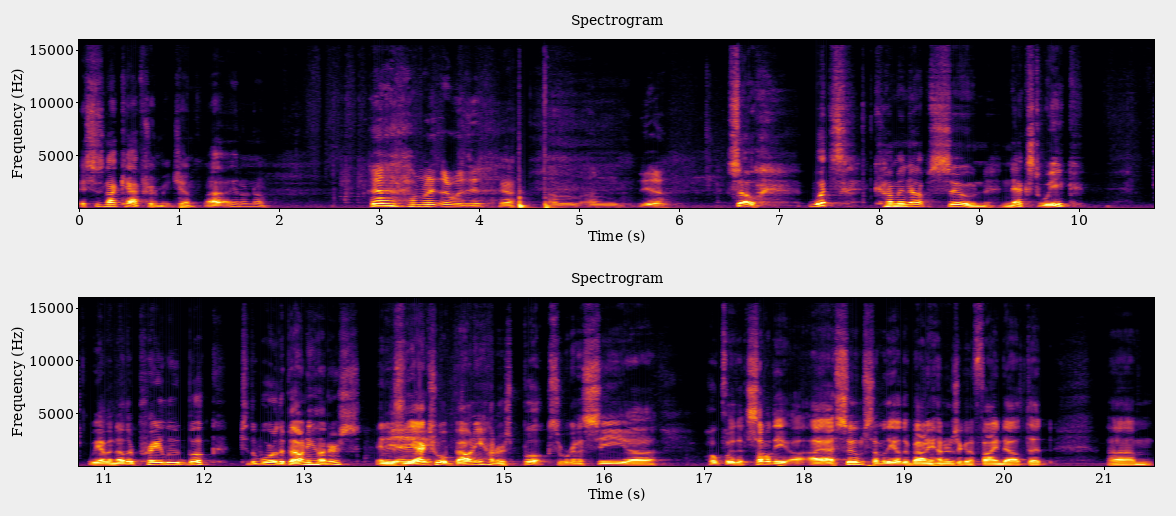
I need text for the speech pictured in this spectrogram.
It's just not capturing me, Jim. I, I don't know. Yeah, I'm right there with you. Yeah. I'm, I'm, yeah. So, what's coming up soon? Next week, we have another prelude book to the War of the Bounty Hunters, and it's the actual Bounty Hunters book. So we're going to see, uh, hopefully, that some of the, I assume some of the other bounty hunters are going to find out that um,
